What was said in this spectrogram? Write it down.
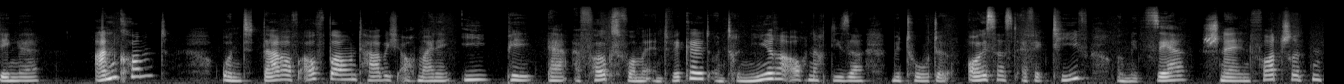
Dinge ankommt Und darauf aufbauend habe ich auch meine IPR-Erfolgsformel entwickelt und trainiere auch nach dieser Methode äußerst effektiv und mit sehr schnellen Fortschritten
